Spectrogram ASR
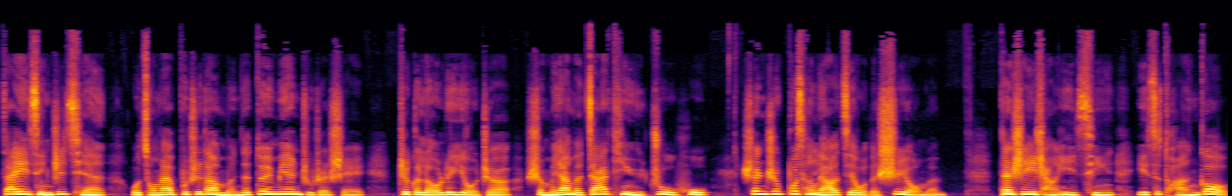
在疫情之前，我从来不知道门的对面住着谁，这个楼里有着什么样的家庭与住户，甚至不曾了解我的室友们。但是，一场疫情，一次团购，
